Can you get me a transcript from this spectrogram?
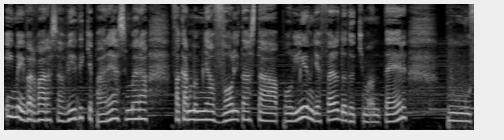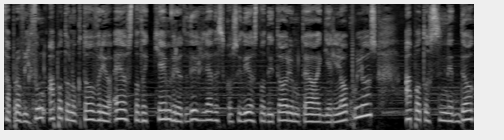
Είμαι η Βαρβάρα Σαββίδη και παρέα σήμερα θα κάνουμε μια βόλτα στα πολύ ενδιαφέροντα ντοκιμαντέρ που θα προβληθούν από τον Οκτώβριο έως το Δεκέμβριο του 2022 στο Auditorium του Αγγελόπουλος από το Cinedoc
